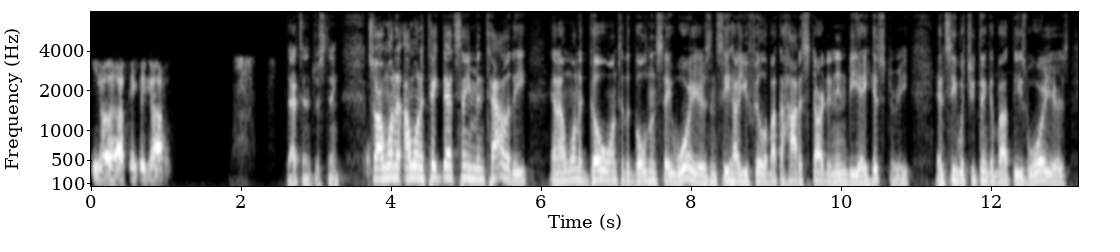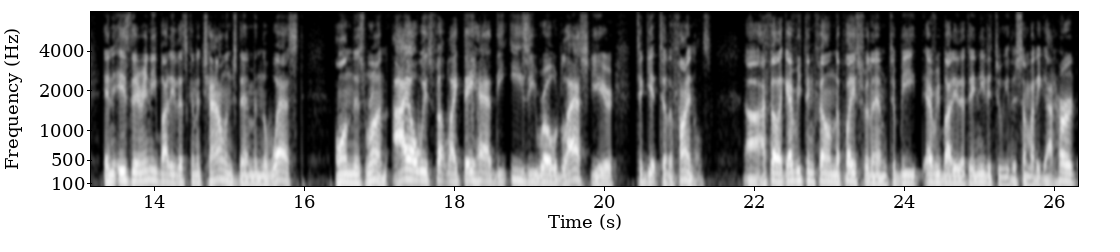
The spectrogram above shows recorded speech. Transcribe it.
you know, I think they got him. That's interesting. So I want to I want to take that same mentality and I want to go onto the Golden State Warriors and see how you feel about the hottest start in NBA history and see what you think about these Warriors and is there anybody that's going to challenge them in the West on this run? I always felt like they had the easy road last year to get to the finals. Uh, I felt like everything fell into place for them to beat everybody that they needed to. Either somebody got hurt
